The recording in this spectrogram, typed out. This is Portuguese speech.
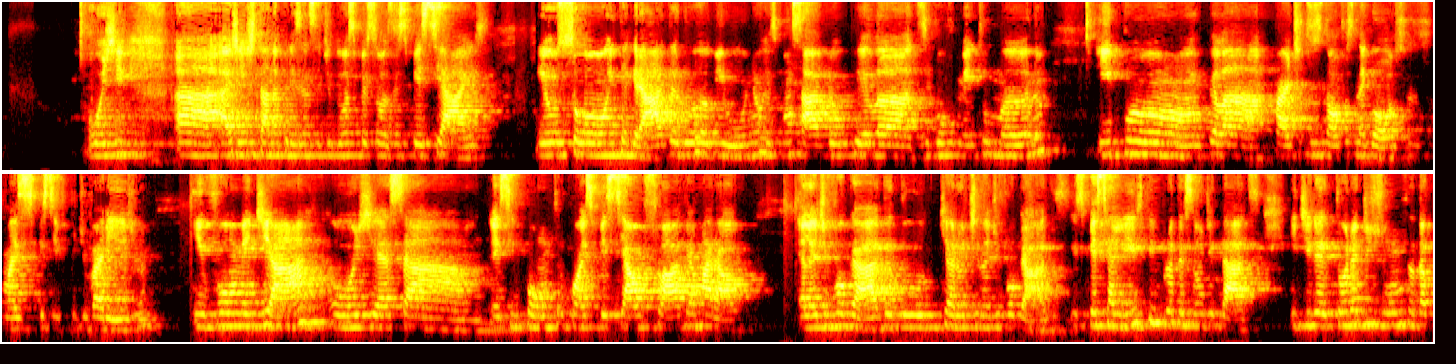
Hoje ah, a gente está na presença de duas pessoas especiais eu sou integrada do Hub Union, responsável pelo desenvolvimento humano e por, pela parte dos novos negócios, mais específico de varejo. E vou mediar hoje essa, esse encontro com a especial Flávia Amaral. Ela é advogada do Chiarotina Advogados, especialista em proteção de dados e diretora adjunta da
